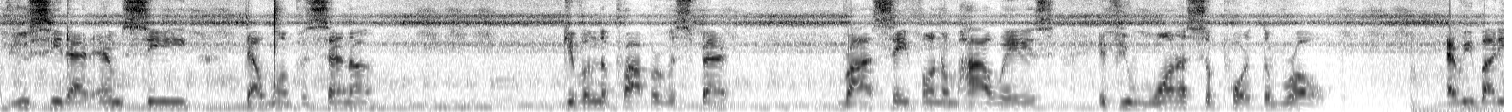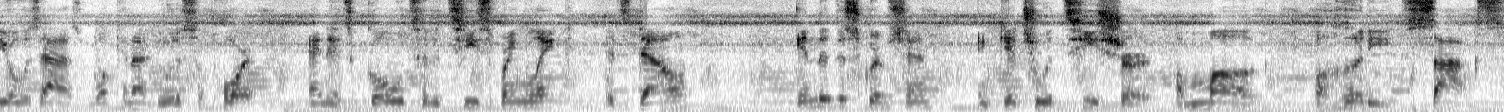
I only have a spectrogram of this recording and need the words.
If you see that MC, that one percenter, give them the proper respect. Ride safe on them highways. If you want to support the road, everybody always asks, what can I do to support? And it's go to the Teespring link. It's down in the description and get you a t-shirt, a mug, a hoodie, socks,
